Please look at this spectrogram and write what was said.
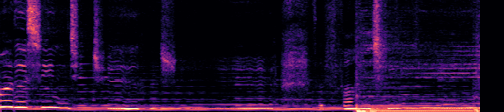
我的心情却何时在放弃？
